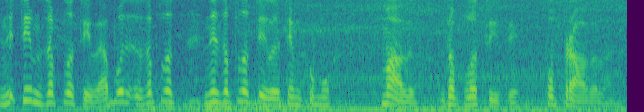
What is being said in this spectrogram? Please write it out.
Не тим заплатили, або заплат... не заплатили тим, кому мали б заплатити по правилам.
